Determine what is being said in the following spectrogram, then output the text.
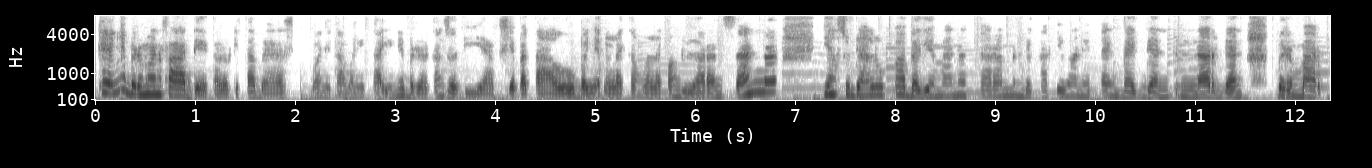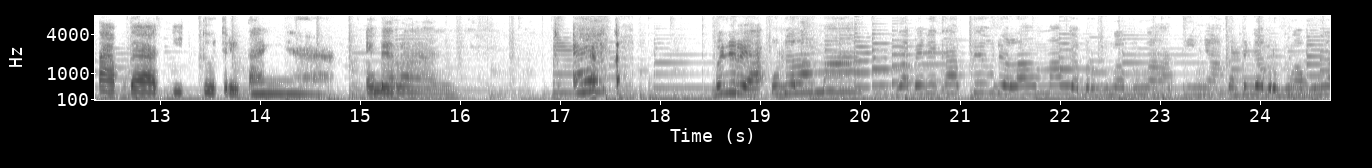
kayaknya bermanfaat deh kalau kita bahas wanita-wanita ini berdasarkan zodiak. Siapa tahu banyak lelekong-lelekong di luar sana yang sudah lupa bagaimana cara mendekati wanita yang baik dan benar dan bermartabat itu ceritanya. Emberan. Eh, bener ya, udah lama gak PDKT udah lama gak berbunga-bunga hatinya ketika berbunga-bunga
